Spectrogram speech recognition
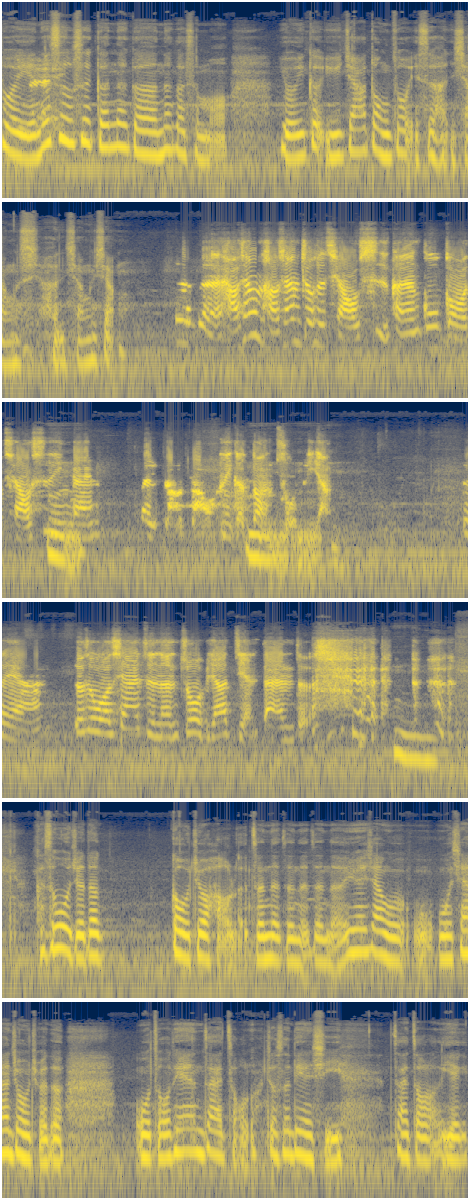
对耶，那是不是跟那个那个什么有一个瑜伽动作也是很相很相像？对对，好像好像就是桥式，可能 Google 桥式应该会找到那个动作一样。对呀、就是我现在只能做比较简单的。嗯，可是我觉得够就好了，真的，真的，真的，因为像我，我我现在就觉得，我昨天在走了，就是练习在走廊也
